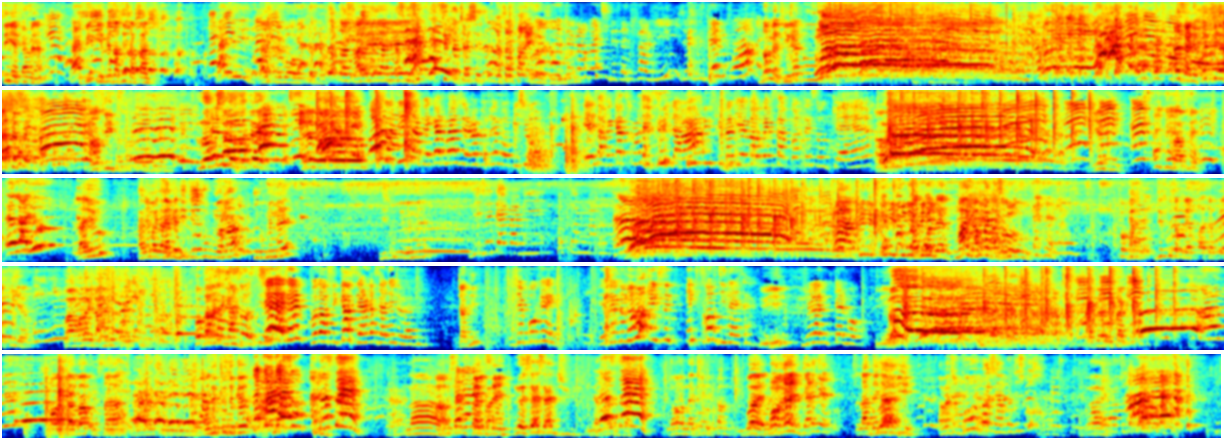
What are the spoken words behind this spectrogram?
Si, il fume, hein. Et puis il met ça sur sa page. Vas-y. Ah, c'est bon. Allez, allez. C'est toi, tu as chez Bon, je suis heureuse de faire partie de cette famille. Je vous aime fort. Non, mais tu restes où? Ah, ça allait retirer la chaussette. Ensuite. L'homme sur le côté. Hello. Moi, aujourd'hui, ça fait 4 ans que j'ai rencontré mon bichou. Et ça fait 4 ans que je suis là. Mamie, elle m'a ouvert sa porte et son cœur. Bien dit. Parfait. Et là, oui, petit- un Layou. petit discours pour maman? Pour mémé? Discours pour mémé? Dis je t'aime, mamie? Ah, fini, fini, fini, Pas fini. Moi, il n'y a pas de discours. tour. Dis- Discours, ça pour les c'est pour les filles. hein. Ouais, voilà, il a raison pour les filles. Faut pas les rester. garçons aussi. J'ai aimé pendant ces 15 dernières années de ma vie. Tu as dit J'ai procréé. Et j'ai une maman ex- extraordinaire. Oui. Je l'aime tellement. Oui. Ça fait le sac. Bon, ça va comme ça. On dit tout ce que. La deux garçons. Annoncez Non, Ah, le sein, sein sein, c'est un dû. Le sais Non, on a dit les femmes. Ouais. Bon, reine, dernière. C'est la dernière fille. On va dire, bon, moi, c'est un bon discours. Ouais.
